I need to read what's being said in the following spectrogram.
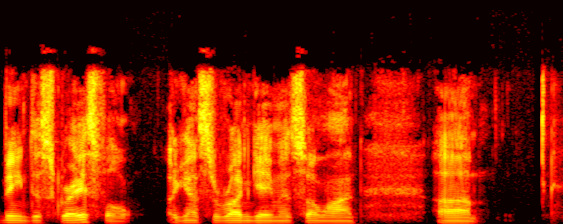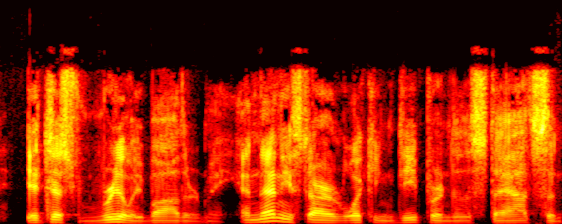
being disgraceful against the run game and so on, um, it just really bothered me. And then he started looking deeper into the stats, and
